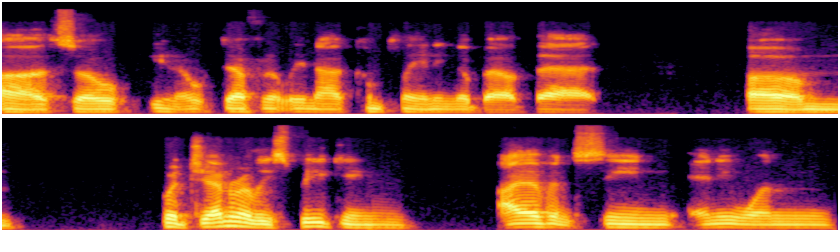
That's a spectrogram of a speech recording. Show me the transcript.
Uh, so you know, definitely not complaining about that. Um, but generally speaking, I haven't seen anyone.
